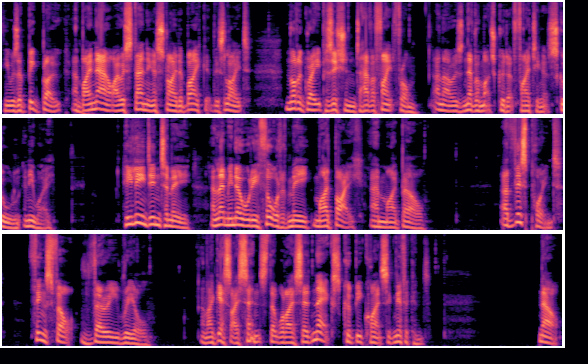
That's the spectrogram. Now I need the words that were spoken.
He was a big bloke, and by now I was standing astride a bike at this light. Not a great position to have a fight from, and I was never much good at fighting at school anyway. He leaned into me and let me know what he thought of me, my bike, and my bell. At this point, things felt very real, and I guess I sensed that what I said next could be quite significant. Now,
